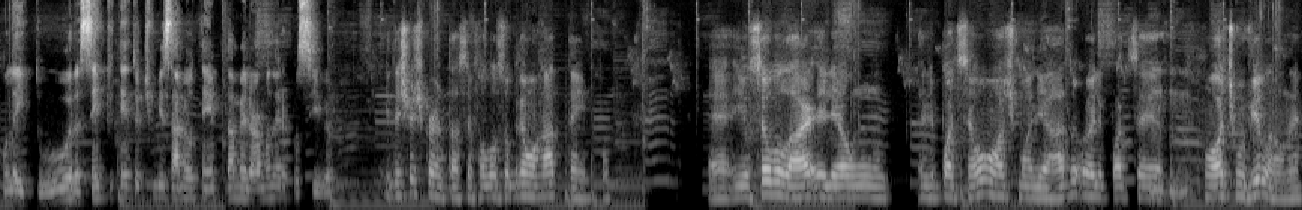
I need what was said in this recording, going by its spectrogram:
com leitura, sempre tento otimizar meu tempo da melhor maneira possível. E deixa eu te perguntar, você falou sobre honrar tempo. É, e o celular, ele é um. Ele pode ser um ótimo aliado ou ele pode ser uhum. um ótimo vilão, né?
